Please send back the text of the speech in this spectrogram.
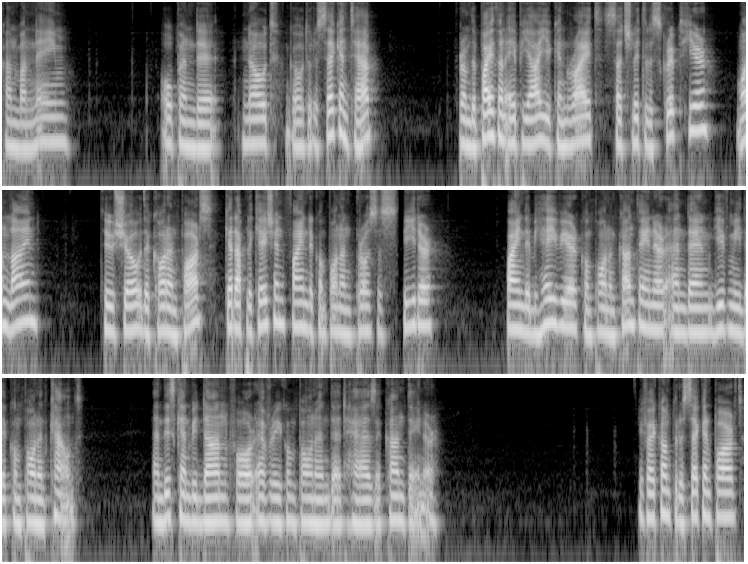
Kanban name, open the node, go to the second tab. From the Python API, you can write such little script here one line to show the current parts, get application, find the component process feeder, find the behavior, component container, and then give me the component count. And this can be done for every component that has a container. If I come to the second part,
